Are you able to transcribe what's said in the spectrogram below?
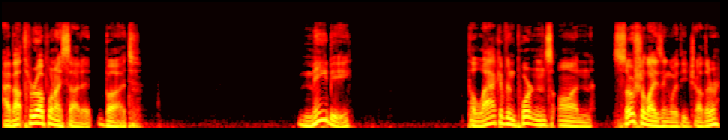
I about threw up when I said it, but maybe the lack of importance on socializing with each other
